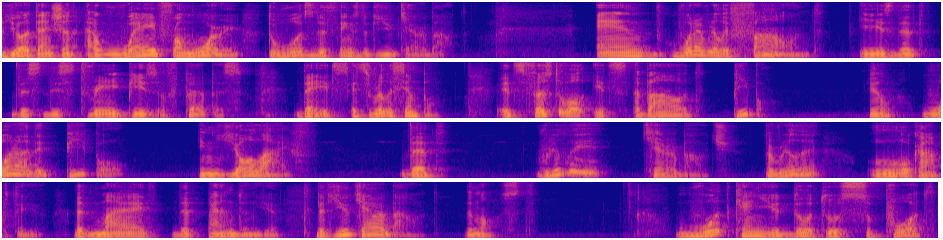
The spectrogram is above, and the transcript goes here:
your attention away from worry towards the things that you care about. And what I really found is that this these three P's of purpose, they it's it's really simple. It's first of all, it's about people. You know, what are the people in your life that really care about you, that really look up to you, that might depend on you, that you care about the most? What can you do to support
